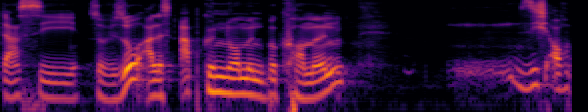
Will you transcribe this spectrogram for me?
dass sie sowieso alles abgenommen bekommen, sich auch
